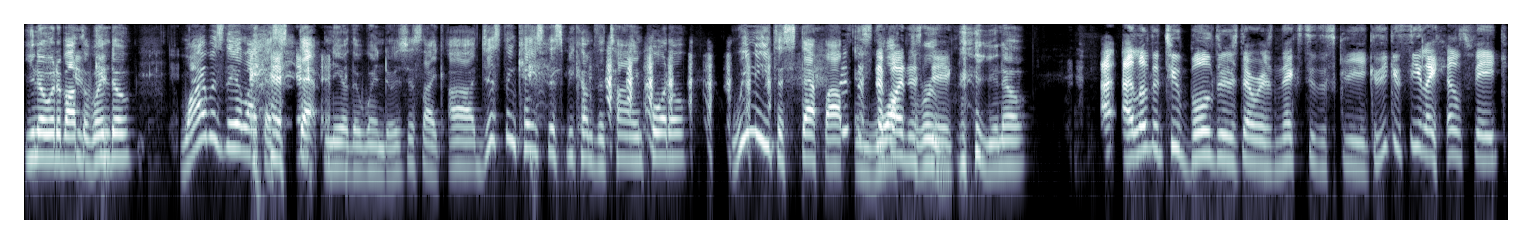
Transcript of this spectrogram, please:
you know, what about the window? Why was there like a step near the window? It's just like, uh, just in case this becomes a time portal, we need to step up and step walk through. you know? I, I love the two boulders that were next to the screen because you can see like hell's fake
